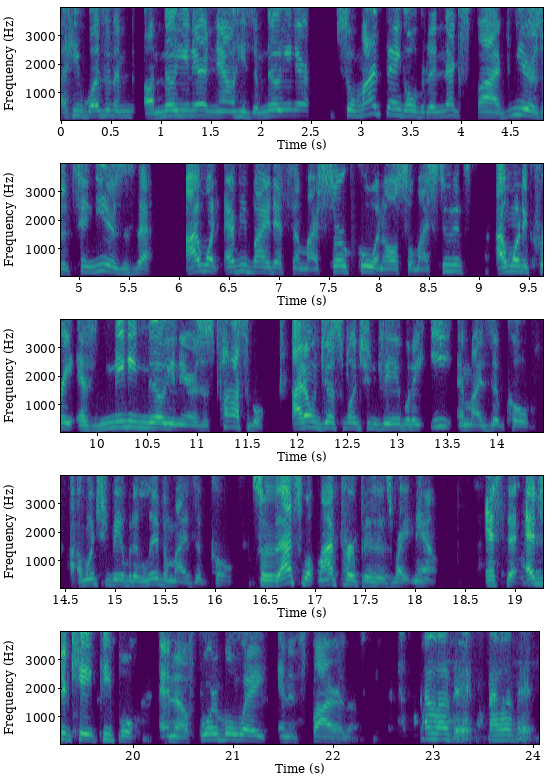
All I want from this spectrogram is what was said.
uh, he wasn't a, a millionaire. Now he's a millionaire. So my thing over the next five years or 10 years is that I want everybody that's in my circle and also my students, I want to create as many millionaires as possible. I don't just want you to be able to eat in my zip code. I want you to be able to live in my zip code. So that's what my purpose is right now. It's to educate people in an affordable way and inspire them. I love it. I love it.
